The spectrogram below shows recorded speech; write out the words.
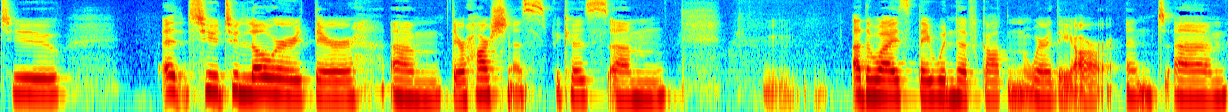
to uh, to to lower their um, their harshness because um, otherwise they wouldn't have gotten where they are, and um,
